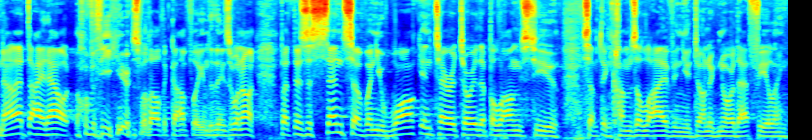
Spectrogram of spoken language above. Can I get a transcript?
Now, that died out over the years with all the conflict and the things that went on. But there's a sense of when you walk in territory that belongs to you, something comes alive and you. Don't ignore that feeling.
